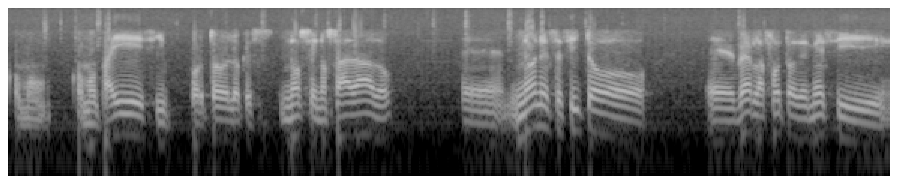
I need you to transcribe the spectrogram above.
como, como país y por todo lo que no se nos ha dado. Eh, no necesito eh, ver la foto de Messi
